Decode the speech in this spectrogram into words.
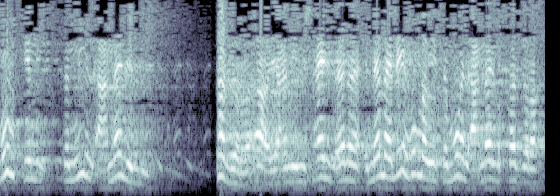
ممكن تسميه الأعمال القذرة. آه يعني مش عايز أنا إنما ليه هم بيسموها الأعمال القذرة؟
